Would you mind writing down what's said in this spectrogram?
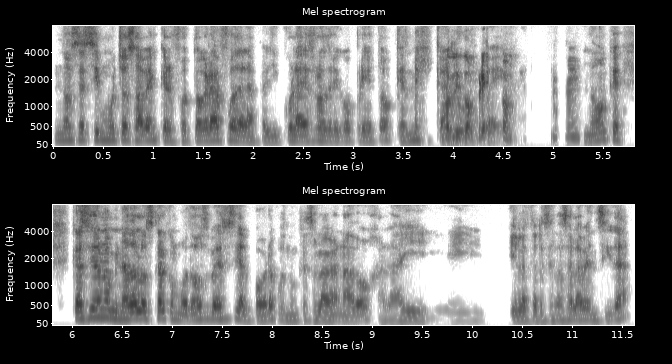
No sé si muchos saben que el fotógrafo de la película es Rodrigo Prieto, que es mexicano. Rodrigo Prieto. ¿No? Que, que, ha sido nominado al Oscar como dos veces y al pobre pues nunca se lo ha ganado, ojalá y, y, y la tercera sea la vencida.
